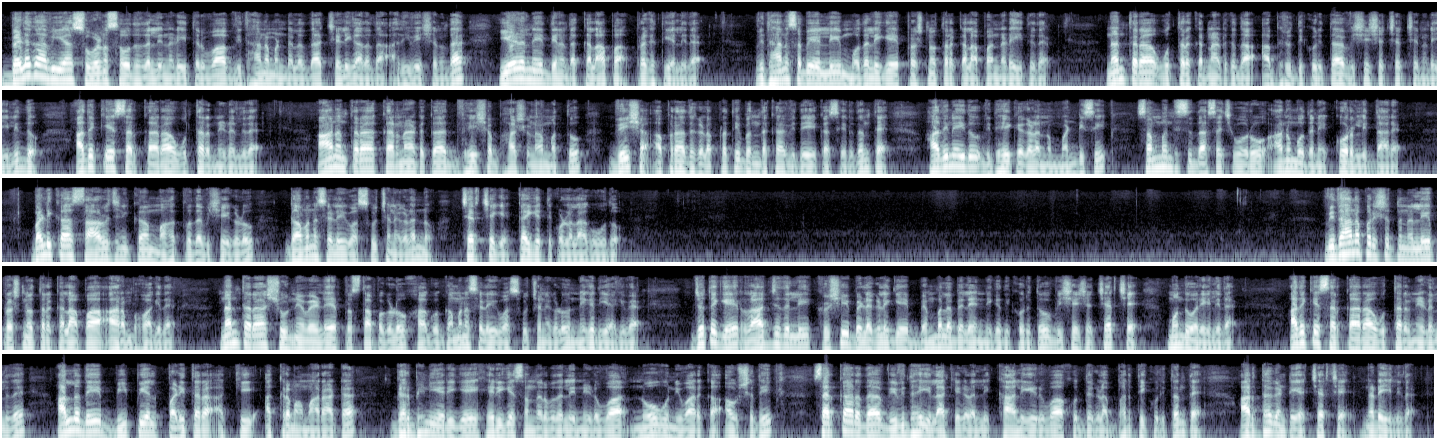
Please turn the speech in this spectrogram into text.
ಬೆಳಗಾವಿಯ ಸುವರ್ಣಸೌಧದಲ್ಲಿ ನಡೆಯುತ್ತಿರುವ ವಿಧಾನಮಂಡಲದ ಚಳಿಗಾಲದ ಅಧಿವೇಶನದ ಏಳನೇ ದಿನದ ಕಲಾಪ ಪ್ರಗತಿಯಲ್ಲಿದೆ. ವಿಧಾನಸಭೆಯಲ್ಲಿ ಮೊದಲಿಗೆ ಪ್ರಶ್ನೋತ್ತರ ಕಲಾಪ ನಡೆಯುತ್ತಿದೆ. ನಂತರ ಉತ್ತರ ಕರ್ನಾಟಕದ ಅಭಿವೃದ್ಧಿ ಕುರಿತ ವಿಶೇಷ ಚರ್ಚೆ ನಡೆಯಲಿದ್ದು, ಅದಕ್ಕೆ ಸರ್ಕಾರ ಉತ್ತರ ನೀಡಲಿದೆ. ಆನಂತರ ಕರ್ನಾಟಕ ದ್ವೇಷ ಭಾಷಣ ಮತ್ತು ದ್ವೇಷ ಅಪರಾಧಗಳ ಪ್ರತಿಬಂಧಕ ವಿಧೇಯಕ ಸೇರಿದಂತೆ ಹದಿನೈದು ವಿಧೇಯಕಗಳನ್ನು ಮಂಡಿಸಿ ಸಂಬಂಧಿಸಿದ ಸಚಿವರು ಅನುಮೋದನೆ ಕೋರಲಿದ್ದಾರೆ. ಬಳಿಕ ಸಾರ್ವಜನಿಕ ಮಹತ್ವದ ವಿಷಯಗಳು ಗಮನ ಸೆಳೆಯುವ ಸೂಚನೆಗಳನ್ನು ಚರ್ಚೆಗೆ ಕೈಗೆತ್ತಿಕೊಳ್ಳಲಾಗುವುದು. ವಿಧಾನ ಪರಿಷತ್ತಿನಲ್ಲಿ ಪ್ರಶ್ನೋತ್ತರ ಕಲಾಪ ಆರಂಭವಾಗಿದೆ. ನಂತರ ಶೂನ್ಯ ವೇಳೆ ಪ್ರಸ್ತಾಪಗಳು ಹಾಗೂ ಗಮನ ಸೆಳೆಯುವ ಸೂಚನೆಗಳು ನಿಗದಿಯಾಗಿವೆ. ಜೊತೆಗೆ ರಾಜ್ಯದಲ್ಲಿ ಕೃಷಿ ಬೆಳೆಗಳಿಗೆ ಬೆಂಬಲ ಬೆಲೆ ನಿಗದಿ ಕುರಿತು ವಿಶೇಷ ಚರ್ಚೆ ಮುಂದುವರಿಯಲಿದೆ. ಅದಕ್ಕೆ ಸರ್ಕಾರ ಉತ್ತರ ನೀಡಲಿದೆ. ಅಲ್ಲದೆ ಬಿಪಿಎಲ್ ಪಡಿತರ ಅಕ್ಕಿ ಅಕ್ರಮ ಮಾರಾಟ, ಗರ್ಭಿಣಿಯರಿಗೆ ಹೆರಿಗೆ ಸಂದರ್ಭದಲ್ಲಿ ನೀಡುವ ನೋವು ನಿವಾರಕ ಔಷಧಿ, ಸರ್ಕಾರದ ವಿವಿಧ ಇಲಾಖೆಗಳಲ್ಲಿ ಖಾಲಿ ಇರುವ ಹುದ್ದೆಗಳ ಭರ್ತಿ ಕುರಿತಂತೆ ಅರ್ಧ ಗಂಟೆಯ ಚರ್ಚೆ ನಡೆಯಲಿದೆ.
